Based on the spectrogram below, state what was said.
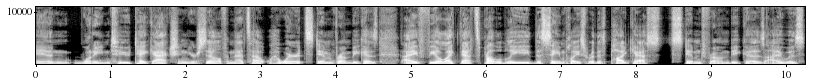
and wanting to take action yourself, and that's how, where it stemmed from because I feel like that's probably the same place where this podcast stemmed from because I was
